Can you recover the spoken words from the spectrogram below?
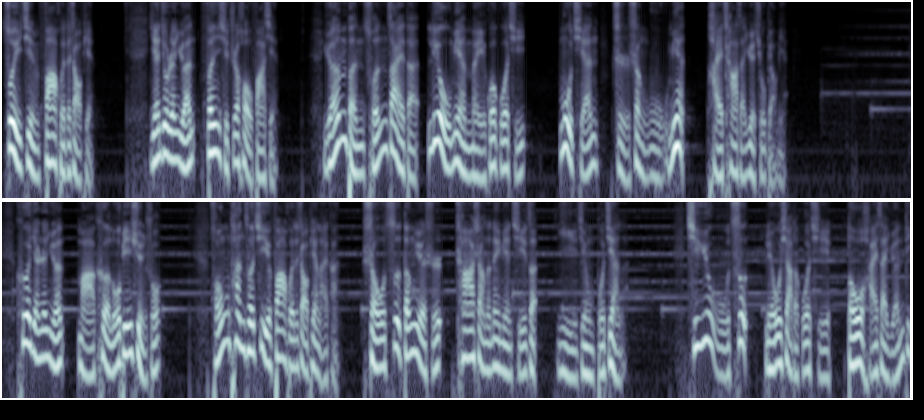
最近发回的照片，研究人员分析之后发现，原本存在的六面美国国旗，目前只剩五面还插在月球表面。科研人员马克·罗宾逊说。从探测器发回的照片来看，首次登月时插上的那面旗子已经不见了，其余五次留下的国旗都还在原地，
